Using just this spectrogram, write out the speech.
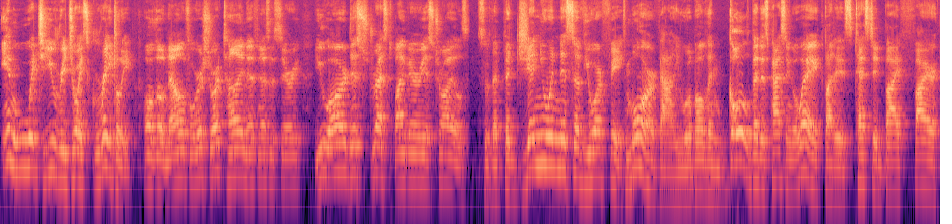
in which you rejoice greatly, although now for a short time, if necessary, you are distressed by various trials, so that the genuineness of your faith, more valuable than gold that is passing away, but is tested by fire,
